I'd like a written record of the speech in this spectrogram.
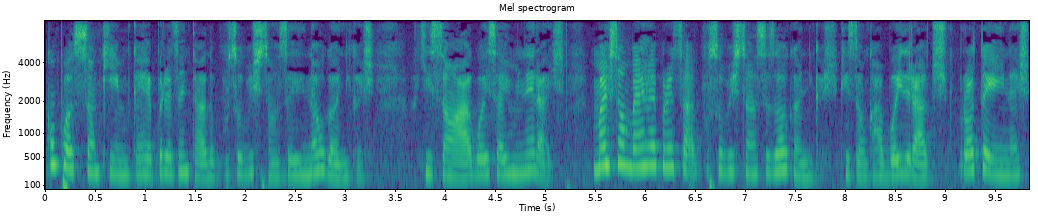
A composição química é representada por substâncias inorgânicas, que são água e sais minerais, mas também é representada por substâncias orgânicas, que são carboidratos, proteínas,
